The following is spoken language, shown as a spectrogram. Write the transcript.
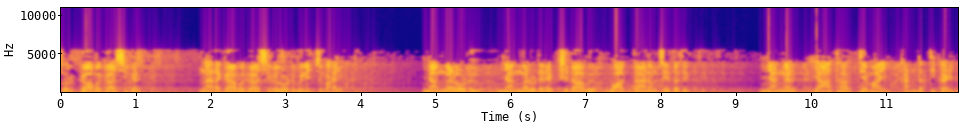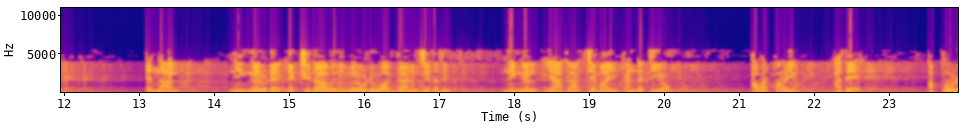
സ്വർഗാവകാശികൾ നരകാവകാശികളോട് വിളിച്ചു പറയും ഞങ്ങളോട് ഞങ്ങളുടെ രക്ഷിതാവ് വാഗ്ദാനം ചെയ്തത് ഞങ്ങൾ യാഥാർത്ഥ്യമായി കണ്ടെത്തിക്കഴിഞ്ഞു എന്നാൽ നിങ്ങളുടെ രക്ഷിതാവ് നിങ്ങളോട് വാഗ്ദാനം ചെയ്തത് നിങ്ങൾ യാഥാർത്ഥ്യമായി കണ്ടെത്തിയോ അവർ പറയും അതെ അപ്പോൾ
